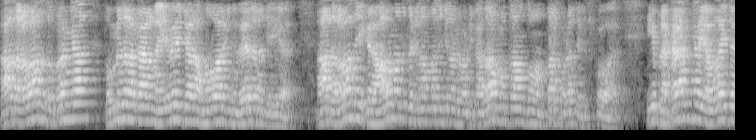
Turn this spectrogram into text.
ఆ తర్వాత శుభ్రంగా తొమ్మిది రకాల నైవేద్యాలు అమ్మవారికి నివేదన చేయాలి. ఆ తర్వాత ఈ గ్రామమద్దతికి సంబంధించినటువంటి కథా వృత్తాంతం అంతా కూడా తెలుసుకోవాలి. ఈ ప్రకారంగా ఎవరైతే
